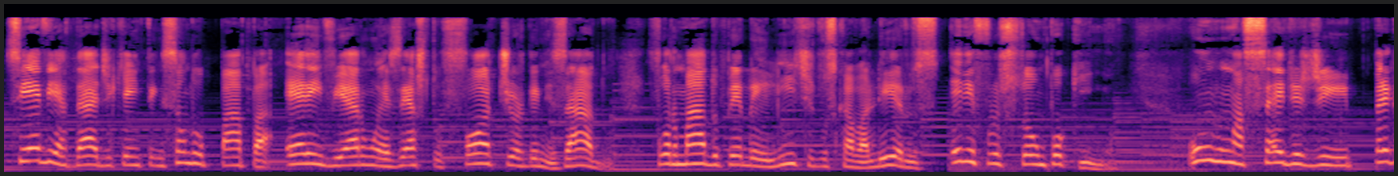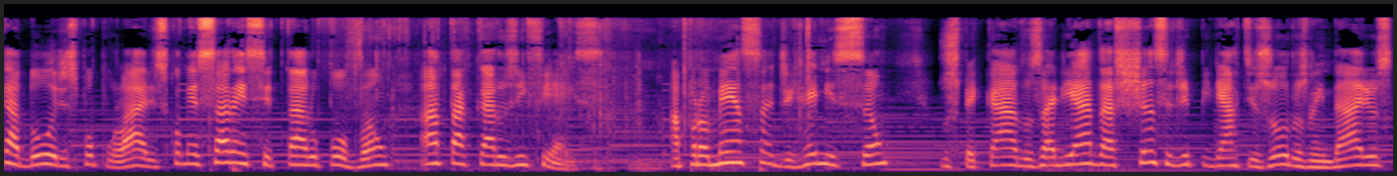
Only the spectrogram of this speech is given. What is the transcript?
Se é verdade que a intenção do Papa era enviar um exército forte e organizado, formado pela elite dos cavaleiros, ele frustrou um pouquinho uma série de pregadores populares começaram a incitar o povão a atacar os infiéis. A promessa de remissão dos pecados, aliada à chance de pilhar tesouros lendários,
